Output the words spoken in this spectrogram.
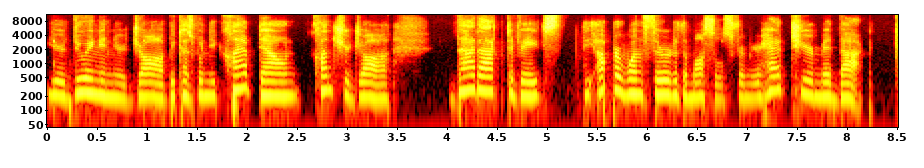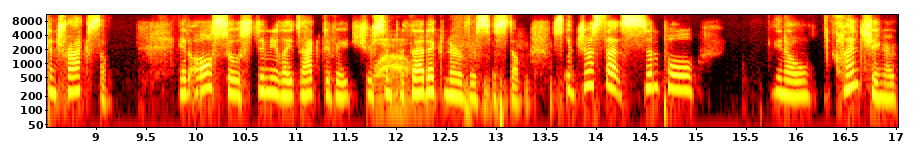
you're doing in your jaw because when you clamp down, clench your jaw, that activates the upper one third of the muscles from your head to your mid back, contracts them. It also stimulates, activates your wow. sympathetic nervous system. so just that simple, you know, clenching or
